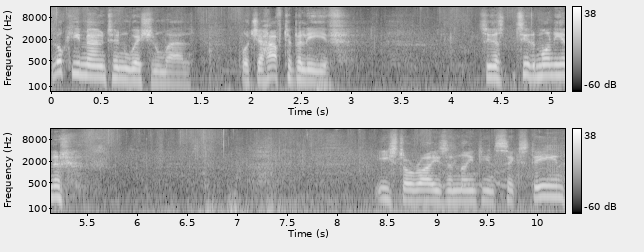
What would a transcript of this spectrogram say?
Lucky Mountain wishing well, but you have to believe. See the, see the money in it? Easter Rise in 1916.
